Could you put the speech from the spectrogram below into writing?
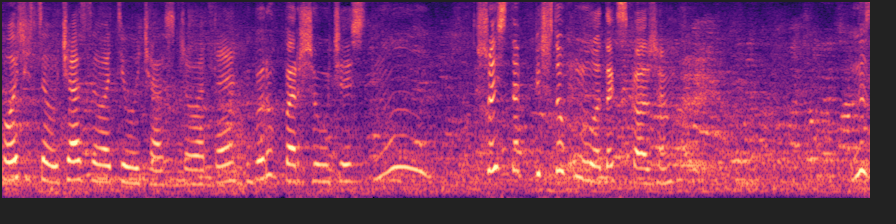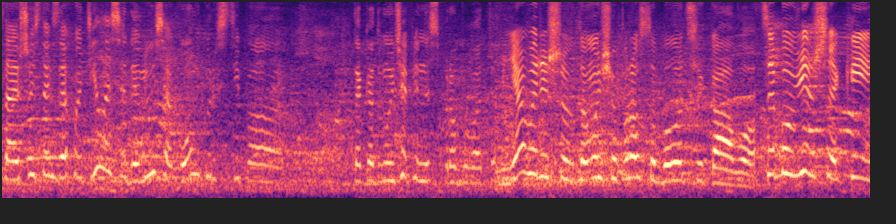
хочеться участвувати і участвувати. Беру першу участь. Ну, щось так підштовхнуло, так скажемо. Не знаю, щось так захотілося, дивлюся, конкурс, типа. Так я думаю, чоб і не спробувати. Я вирішив, тому що просто було цікаво. Це був вірш, який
